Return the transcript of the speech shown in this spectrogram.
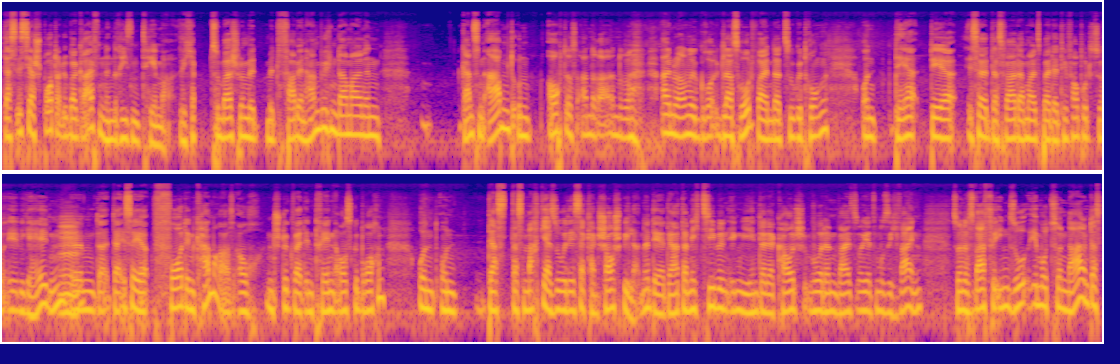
das ist ja sportartübergreifend ein Riesenthema. Also ich habe zum Beispiel mit, mit Fabian Hanbüchen da mal einen ganzen Abend und auch das andere, andere, ein oder andere Glas Rotwein dazu getrunken. Und der, der ist ja, das war damals bei der TV-Produktion Ewige Helden, ähm, da, da ist er ja vor den Kameras auch ein Stück weit in Tränen ausgebrochen. Und, und das, das macht ja so, der ist ja kein Schauspieler, ne? Der, der hat da nicht Zwiebeln irgendwie hinter der Couch, wo er dann weiß, oh, jetzt muss ich weinen. Sondern es war für ihn so emotional und das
